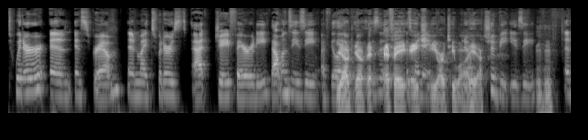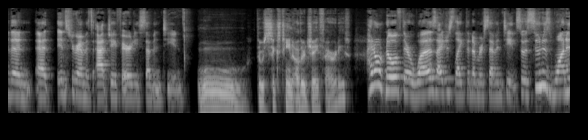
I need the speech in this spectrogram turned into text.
Twitter and Instagram, and my Twitter's at J Faherty. That one's easy. I feel Yeah, like yeah. Is it- F A is my H name. E R T Y. Yeah, Yeah. should be easy. Mhm. And then at Instagram, it's at J Faherty seventeen. Ooh, Ooh, there were 16 other Jay Faherty's? I don't know if there was. I just like the number 17. So as soon as one is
